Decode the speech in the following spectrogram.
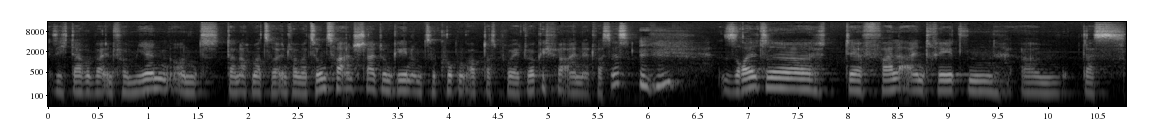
sich darüber informieren und dann auch mal zur Informationsveranstaltung gehen, um zu gucken, ob das Projekt wirklich für einen etwas ist. Mhm. Sollte der Fall eintreten, ähm, dass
